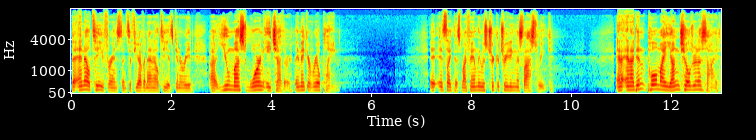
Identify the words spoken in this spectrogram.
The NLT, for instance, if you have an NLT, it's going to read, uh, You must warn each other. They make it real plain. It's like this My family was trick or treating this last week. And, and I didn't pull my young children aside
